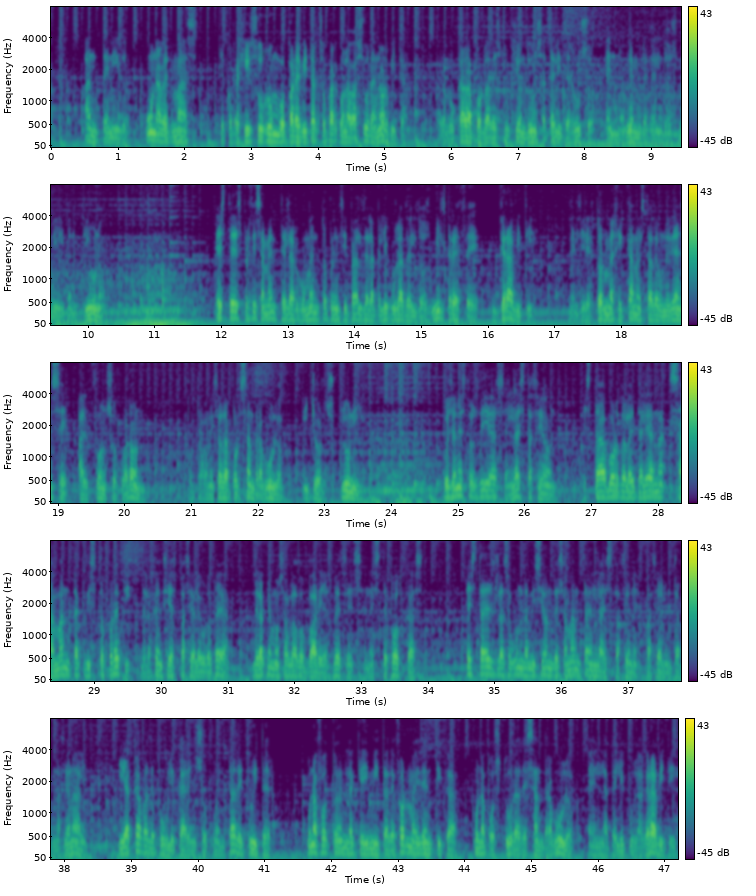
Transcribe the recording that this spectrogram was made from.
han tenido, una vez más, que corregir su rumbo para evitar chocar con la basura en órbita, provocada por la destrucción de un satélite ruso en noviembre del 2021. Este es precisamente el argumento principal de la película del 2013, Gravity, del director mexicano-estadounidense Alfonso Cuarón, protagonizada por Sandra Bullock y George Clooney. Pues en estos días, en la estación, está a bordo la italiana Samantha Cristoforetti de la Agencia Espacial Europea, de la que hemos hablado varias veces en este podcast. Esta es la segunda misión de Samantha en la Estación Espacial Internacional y acaba de publicar en su cuenta de Twitter una foto en la que imita de forma idéntica una postura de Sandra Bullock en la película Gravity.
